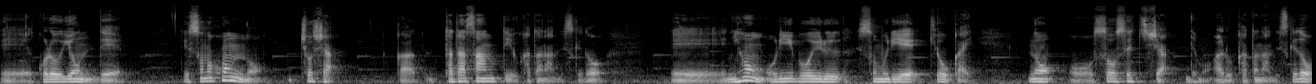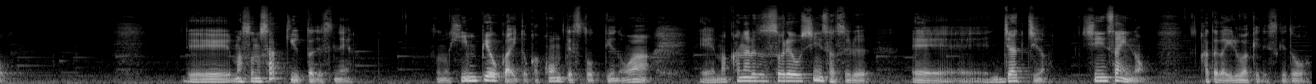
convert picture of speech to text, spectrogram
えー、これを読んででその本の著者が多田さんっていう方なんですけど、えー、日本オリーブオイルソムリエ協会の創設者でもある方なんですけどで、まあ、そのさっき言ったですねその品評会とかコンテストっていうのは、えー、まあ必ずそれを審査する、えー、ジャッジの審査員の方がいるわけですけど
